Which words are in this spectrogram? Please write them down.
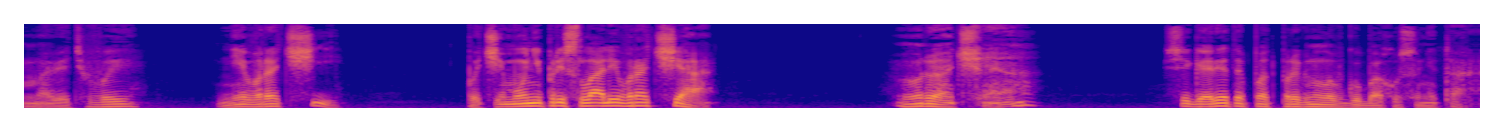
«Но ведь вы не врачи», Почему не прислали врача? Врача? Сигарета подпрыгнула в губах у санитара.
